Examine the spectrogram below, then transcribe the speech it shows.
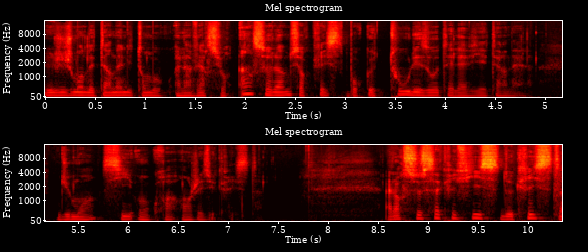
le jugement de l'Éternel, il tombe à l'inverse sur un seul homme, sur Christ, pour que tous les autres aient la vie éternelle. Du moins, si on croit en Jésus-Christ. Alors ce sacrifice de Christ,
